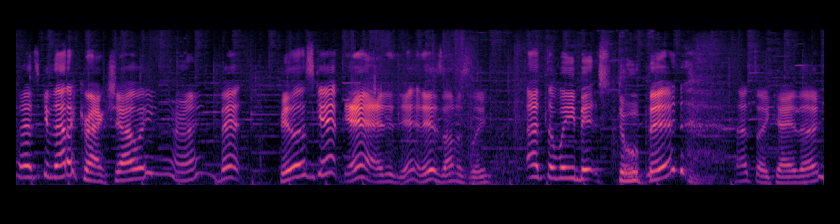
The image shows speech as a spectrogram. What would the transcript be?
Let's give that a crack, shall we? All right, bet. Feel skip? Yeah, it, yeah, it is, honestly. That's a wee bit stupid. That's okay, though.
